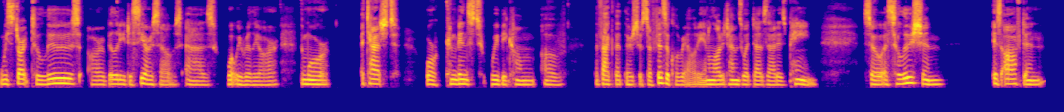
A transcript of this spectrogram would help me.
we start to lose our ability to see ourselves as what we really are, the more attached or convinced we become of the fact that there's just a physical reality. And a lot of times, what does that is pain. So, a solution is often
